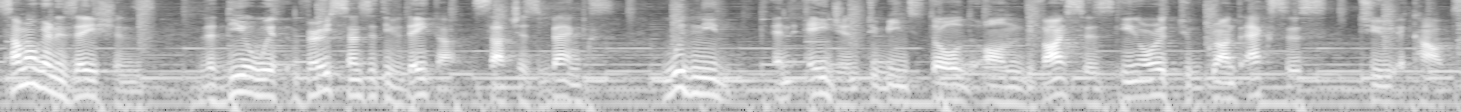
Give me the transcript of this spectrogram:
Some organizations that deal with very sensitive data, such as banks, would need an agent to be installed on devices in order to grant access to accounts.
